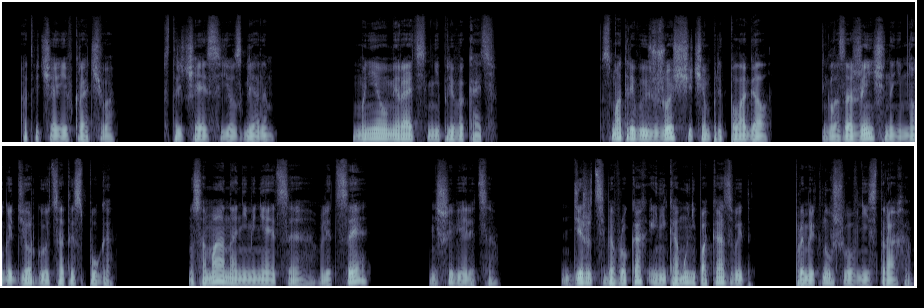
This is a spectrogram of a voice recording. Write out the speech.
— отвечаю ей вкратчиво, встречаясь с ее взглядом. «Мне умирать не привыкать». Всматриваюсь жестче, чем предполагал. Глаза женщины немного дергаются от испуга. Но сама она не меняется в лице, не шевелится. Держит себя в руках и никому не показывает промелькнувшего в ней страха.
